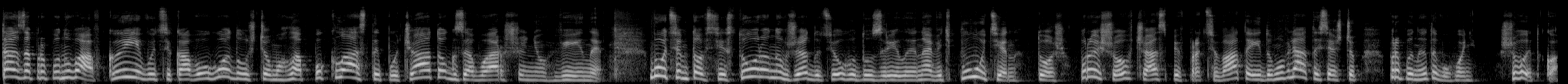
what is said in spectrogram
Та запропонував Києву цікаву угоду, що могла б покласти початок завершенню війни. Буцімто всі сторони вже до цього дозріли, навіть Путін. Тож прийшов час співпрацювати і домовлятися, щоб припинити вогонь швидко.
